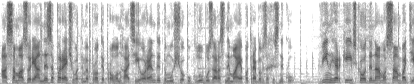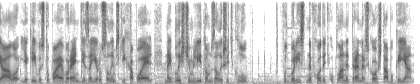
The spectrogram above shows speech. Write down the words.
а сама зоря не заперечуватиме проти пролонгації оренди, тому що у клубу зараз немає потреби в захиснику. Вінгер київського Динамо Самба Діало, який виступає в оренді за Єрусалимський Хапоель, найближчим літом залишить клуб. Футболіст не входить у плани тренерського штабу киян.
